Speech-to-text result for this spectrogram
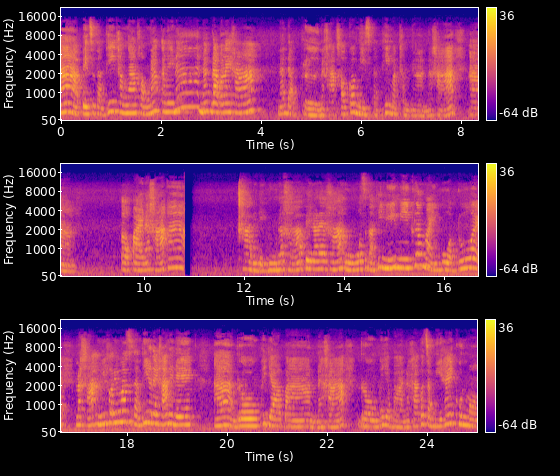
อ่าเป็นสถานที่ทำงานของนักอะไรนะนักดับอะไรคะ นักดับเพลิงนะคะเขาก็มีสถานที่มาทำงานนะคะอ่าต่อไปนะคะอ่าค่ะเด็กๆดูนะคะ เป็นอะไรคะโอ้สถานที่นี้มีเครื่องหมายบวกด้วยนะคะ อันนี้เขาเรียกว่าสถานที่อะไรคะเด็กๆ อ่าโรงพยาบาลนะคะ โรงพยาบาลนะคะ ก็จะมีให้คุณหมอ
